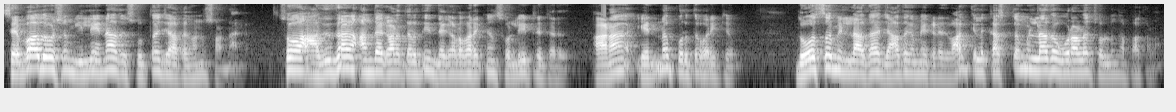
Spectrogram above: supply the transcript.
செவ்வாய் தோஷம் இல்லைன்னா அது சுத்த ஜாதகம்னு சொன்னாங்க. ஸோ அதுதான் அந்த காலத்துலேருந்து இந்த காலம் வரைக்கும் சொல்லிட்டு இருக்கிறது. ஆனால் என்னை பொறுத்த வரைக்கும் தோஷம் இல்லாத ஜாதகமே கிடையாது. வாழ்க்கையில் கஷ்டம் இல்லாத ஒரு ஆளை சொல்லுங்க பார்க்கலாம்.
